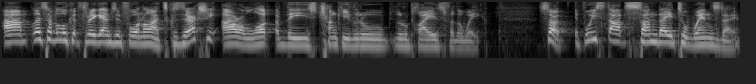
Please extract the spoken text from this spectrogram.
Um, let's have a look at three games in four nights because there actually are a lot of these chunky little little plays for the week. So if we start Sunday to Wednesday,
